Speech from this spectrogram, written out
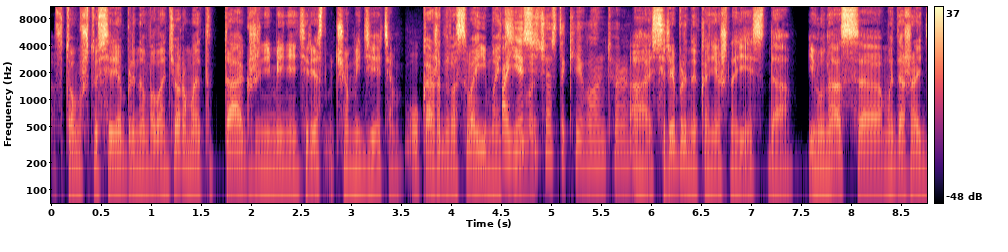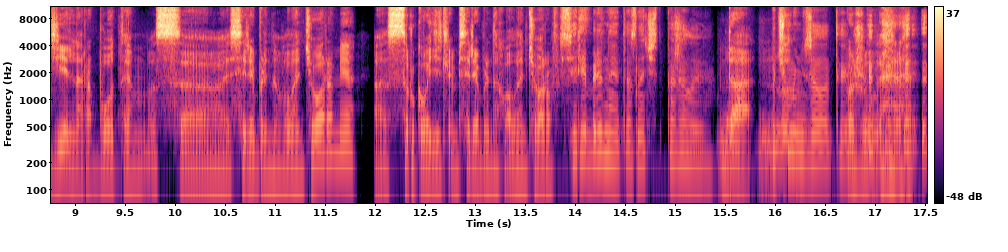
в том, что серебряным волонтерам это также не менее интересно, чем и детям. У каждого свои мотивы. А есть сейчас такие волонтеры? А, Серебряные, конечно, есть, да. И у нас э, мы даже отдельно работаем с э, серебряными волонтерами, э, с руководителем серебряных волонтеров. Серебряные это значит пожилые. Да. Почему ну, не золотые? Пожилые.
